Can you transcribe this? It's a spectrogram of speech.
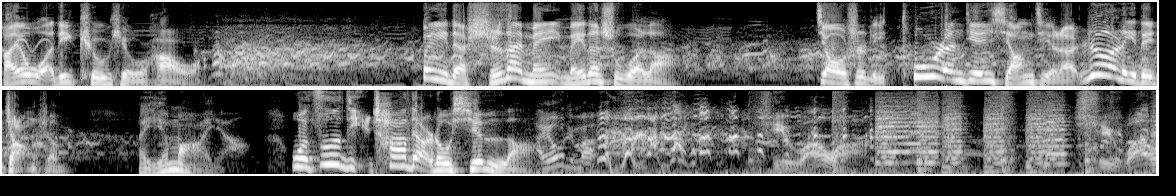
还有我的 QQ 号啊，背的实在没没得说了。教室里突然间响起了热烈的掌声。哎呀妈呀，我自己差点都信了。哎呦我的妈！是娃娃，是娃娃，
